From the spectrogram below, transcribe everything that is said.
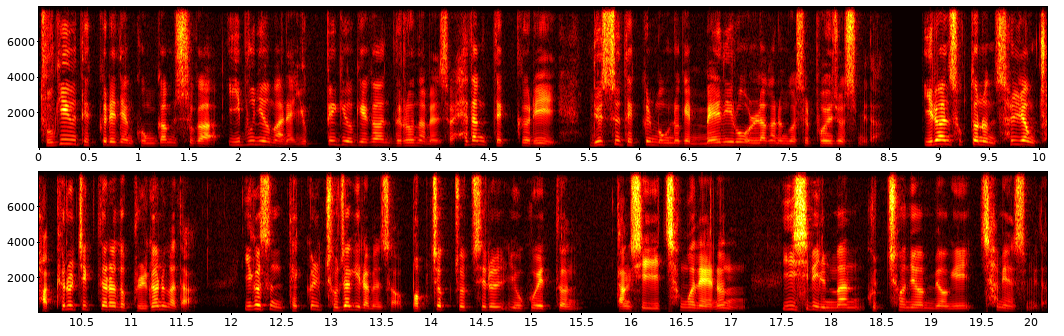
두 개의 댓글에 대한 공감수가 2분여 만에 600여 개가 늘어나면서 해당 댓글이 뉴스 댓글 목록에 맨 위로 올라가는 것을 보여줬습니다. 이러한 속도는 설령 좌표를 찍더라도 불가능하다. 이것은 댓글 조작이라면서 법적 조치를 요구했던 당시 이 청원에는 21만 9천여 명이 참여했습니다.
